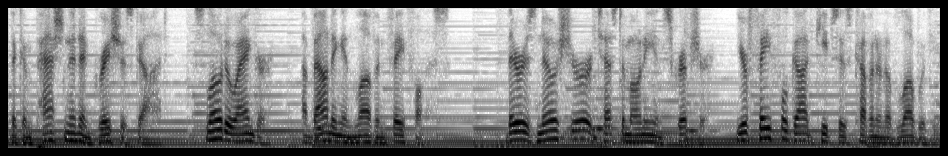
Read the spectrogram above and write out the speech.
the compassionate and gracious God, slow to anger, abounding in love and faithfulness. There is no surer testimony in Scripture, your faithful God keeps his covenant of love with you.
